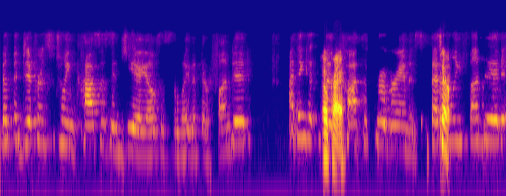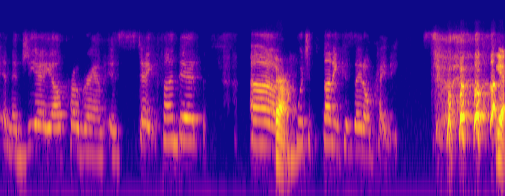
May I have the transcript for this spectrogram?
that the difference between CASAs and GALs is the way that they're funded. I think the okay. CASA program is federally so, funded and the GAL program is state funded, um, yeah. which is funny because they don't pay me. yeah,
